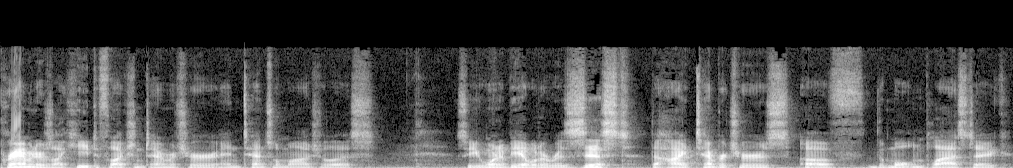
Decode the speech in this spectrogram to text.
parameters like heat deflection temperature and tensile modulus. So you want to be able to resist the high temperatures of the molten plastic,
